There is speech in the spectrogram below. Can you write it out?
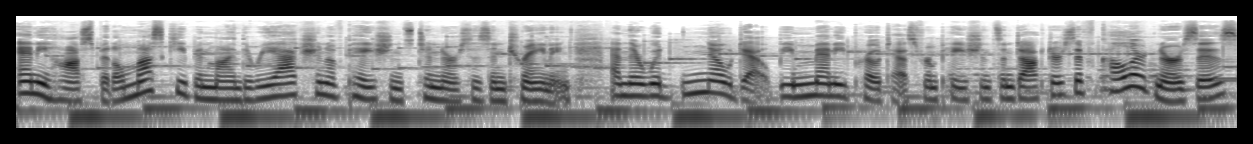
Any hospital must keep in mind the reaction of patients to nurses in training, and there would no doubt be many protests from patients and doctors if colored nurses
